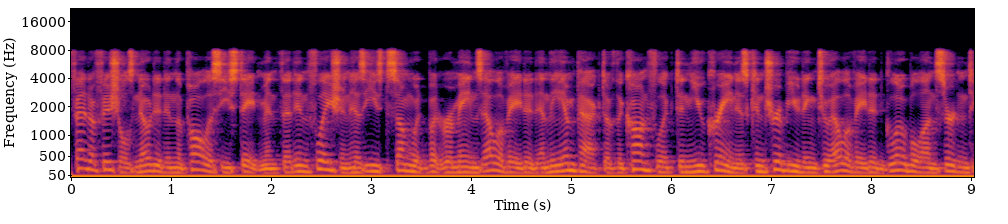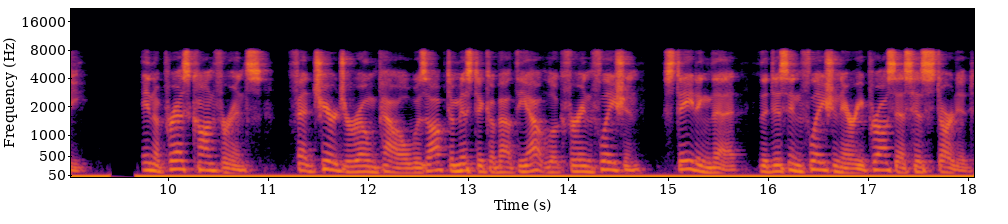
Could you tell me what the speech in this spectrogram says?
Fed officials noted in the policy statement that inflation has eased somewhat but remains elevated and the impact of the conflict in Ukraine is contributing to elevated global uncertainty. In a press conference, Fed Chair Jerome Powell was optimistic about the outlook for inflation, stating that the disinflationary process has started.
